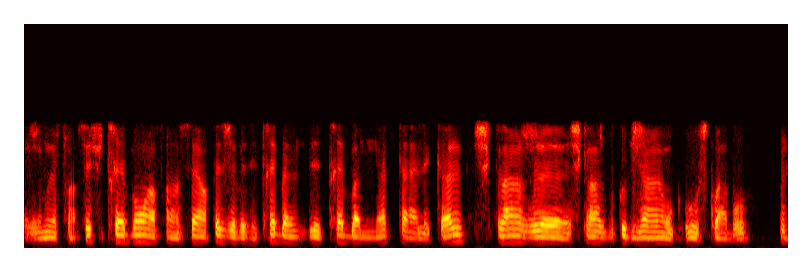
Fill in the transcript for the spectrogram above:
J'aime le français. Je suis très bon en français. En fait, j'avais des très bonnes, notes à l'école. Je clenche, je clenche beaucoup de gens au, au.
